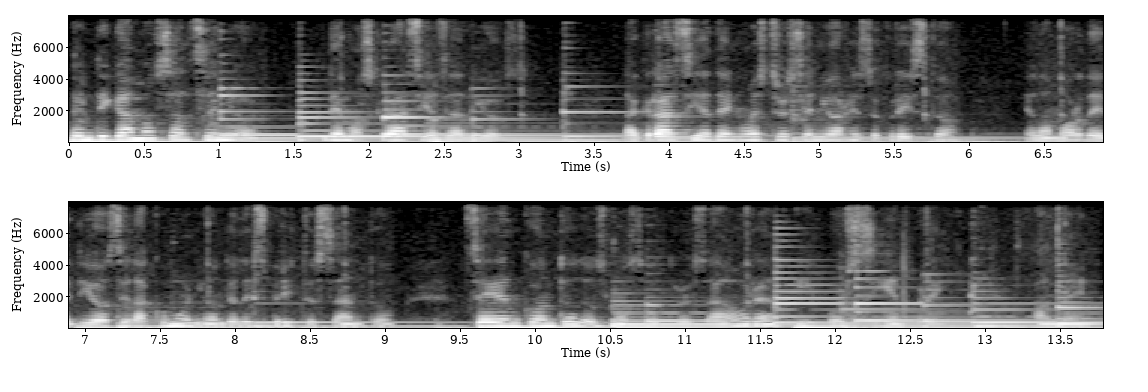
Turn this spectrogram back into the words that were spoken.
Bendigamos al Señor, demos gracias a Dios. La gracia de nuestro Señor Jesucristo, el amor de Dios y la comunión del Espíritu Santo sean con todos nosotros ahora y por siempre. Amén.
